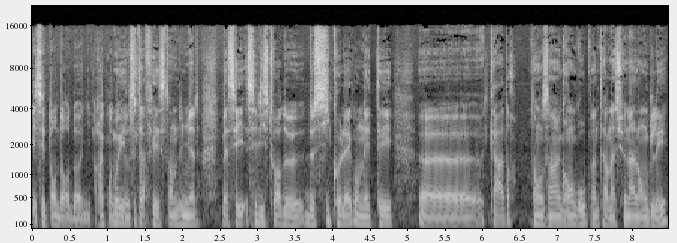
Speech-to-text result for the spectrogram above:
et c'est en Dordogne. Racontez-nous Oui, tout à fait, c'est en 2009. Ben, c'est l'histoire de, de, six collègues. On était euh, cadres dans un grand groupe international anglais,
